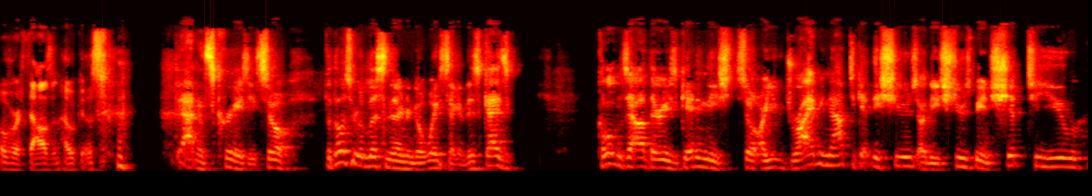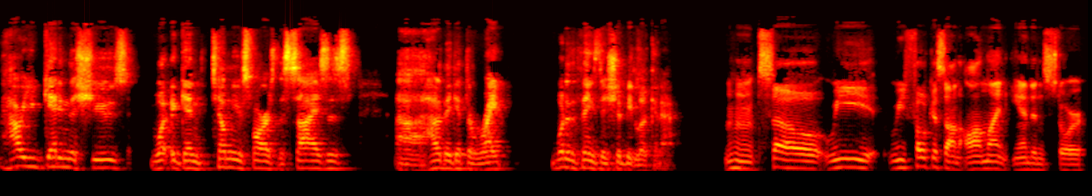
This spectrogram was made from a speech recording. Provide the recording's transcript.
over a thousand Hoka's. that is crazy. So for those who are listening, they're going to go, wait a second, this guy's Colton's out there. He's getting these. So are you driving out to get these shoes? Are these shoes being shipped to you? How are you getting the shoes? What, again, tell me as far as the sizes, uh, how do they get the right, what are the things they should be looking at? Mm-hmm. So we we focus on online and in store.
